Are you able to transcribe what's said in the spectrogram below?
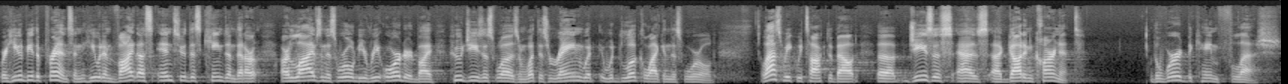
where he would be the prince and he would invite us into this kingdom, that our, our lives in this world would be reordered by who Jesus was and what this reign would, would look like in this world. Last week we talked about uh, Jesus as uh, God incarnate the Word became flesh.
